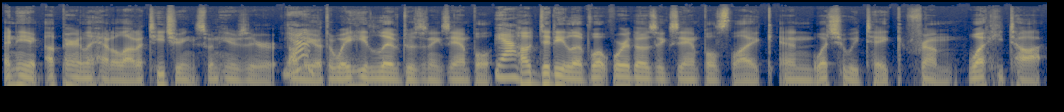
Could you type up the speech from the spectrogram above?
and he apparently had a lot of teachings when he was here on the earth. The way he lived was an example. Yeah. How did he live? What were those examples like, and what should we take from what he taught?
